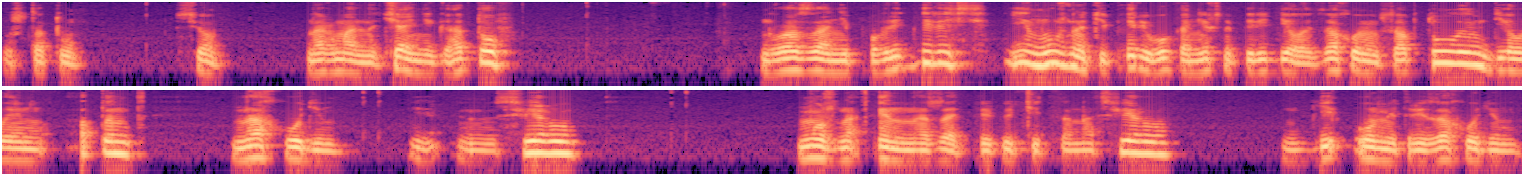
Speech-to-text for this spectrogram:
пустоту. Все, нормально. Чайник готов. Глаза не повредились. И нужно теперь его, конечно, переделать. Заходим в Subtool, делаем Append, находим э, сферу. Можно N нажать, переключиться на сферу. Геометрии заходим,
